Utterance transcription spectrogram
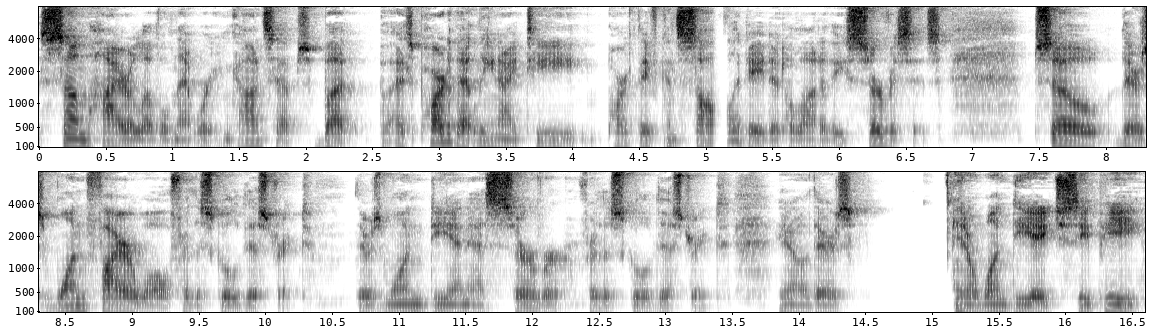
some higher level networking concepts, but as part of that lean IT part, they've consolidated a lot of these services. So there's one firewall for the school district. There's one DNS server for the school district. You know, there's you know one DHCP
